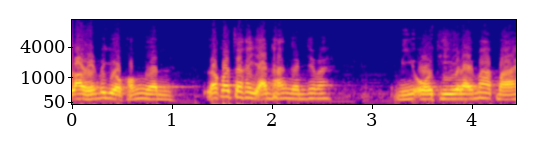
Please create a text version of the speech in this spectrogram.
เราเห็นประโยชน์ของเงินเราก็จะขยันหาเงินใช่ไหมมีโอทีอะไรมากมาย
